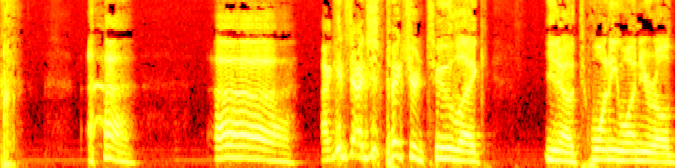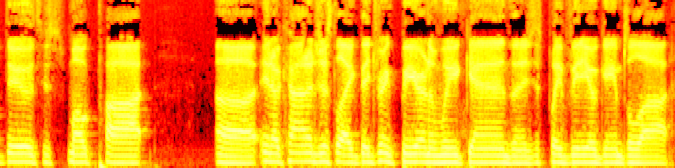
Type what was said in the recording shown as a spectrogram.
uh, I could I just pictured two like you know 21 year old dudes who smoke pot uh, you know kind of just like they drink beer on the weekends and they just play video games a lot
